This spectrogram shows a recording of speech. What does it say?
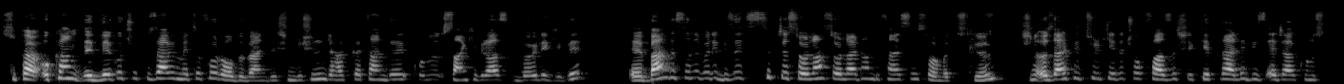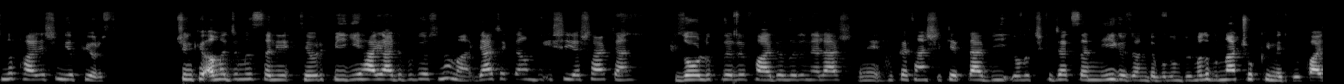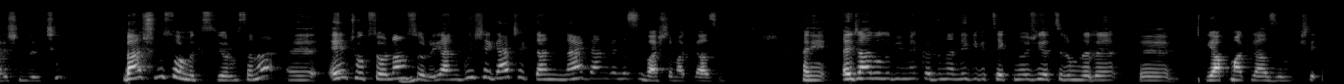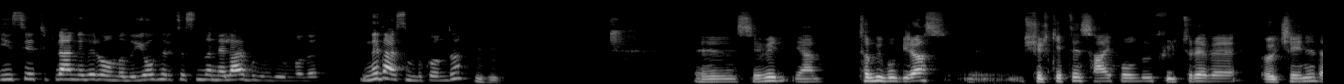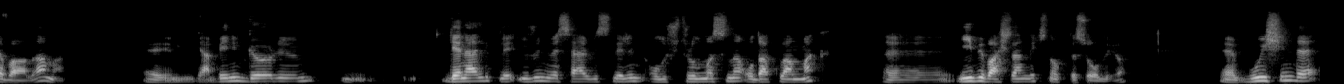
Süper. Okan, e, Lego çok güzel bir metafor oldu bence. Şimdi düşününce hakikaten de konu sanki biraz böyle gibi. Ben de sana böyle bize sıkça sorulan sorulardan bir tanesini sormak istiyorum. Şimdi özellikle Türkiye'de çok fazla şirketlerle biz Ecel konusunda paylaşım yapıyoruz. Çünkü amacımız hani teorik bilgiyi her yerde buluyorsun ama gerçekten bu işi yaşarken zorlukları, faydaları neler? Hani hakikaten şirketler bir yola çıkacaksa neyi göz önünde bulundurmalı? Bunlar çok kıymetli bu paylaşımlar için. Ben şunu sormak istiyorum sana. Ee, en çok sorulan Hı. soru yani bu işe gerçekten nereden ve nasıl başlamak lazım? Hani agile olabilmek adına ne gibi teknoloji yatırımları e, yapmak lazım? İşte inisiyatifler neler olmalı? Yol haritasında neler bulundurulmalı? Ne dersin bu konuda? Hı hı. Ee, Sevil, yani tabii bu biraz şirketin sahip olduğu kültüre ve ölçeğine de bağlı ama e, yani benim gördüğüm genellikle ürün ve servislerin oluşturulmasına odaklanmak e, iyi bir başlangıç noktası oluyor. E, bu işin de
